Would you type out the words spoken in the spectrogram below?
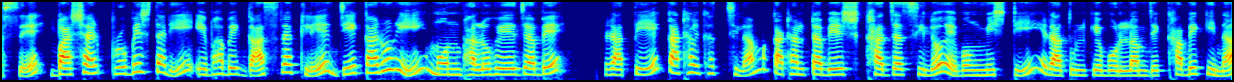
আছে। বাসার প্রবেশদ্বারে এভাবে গাছ রাখলে যে কারোরই মন ভালো হয়ে যাবে। রাতে কাঁঠাল খাচ্ছিলাম। কাঁঠালটা বেশ খাজা ছিল এবং মিষ্টি। রাতুলকে বললাম যে, খাবে কি না?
